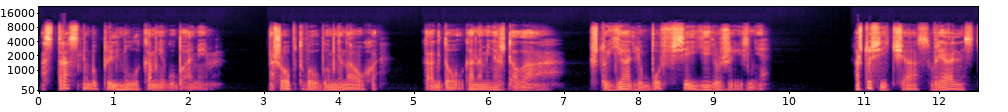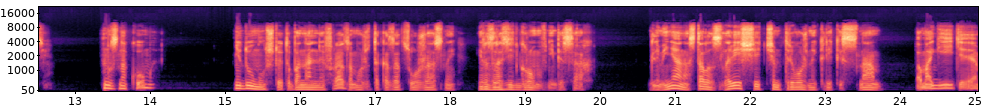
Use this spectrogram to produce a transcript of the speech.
а страстно бы прильнула ко мне губами. Нашептывал бы мне на ухо, как долго она меня ждала, что я — любовь всей ее жизни. А что сейчас, в реальности? Мы знакомы? Не думал, что эта банальная фраза может оказаться ужасной и разразить гром в небесах. Для меня она стала зловещей, чем тревожный крик из сна «Помогите!».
